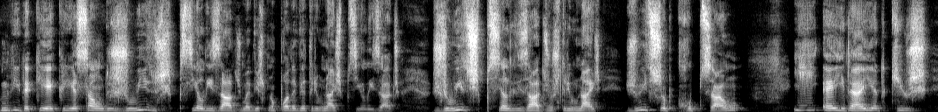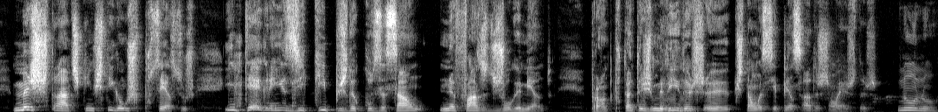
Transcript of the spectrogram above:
medida que é a criação de juízos especializados, uma vez que não pode haver tribunais especializados, juízes especializados nos tribunais, juízes sobre corrupção, e a ideia de que os magistrados que investigam os processos integrem as equipes de acusação na fase de julgamento. Pronto, portanto, as medidas eh, que estão a ser pensadas são estas. Nuno,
